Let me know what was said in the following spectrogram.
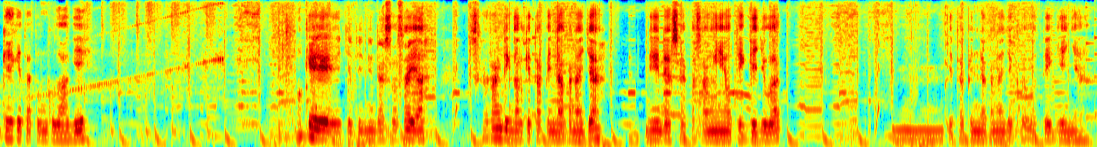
Oke kita tunggu lagi. Oke jadi ini udah selesai ya. Sekarang tinggal kita pindahkan aja. Ini udah saya pasangi OTG juga. Hmm, kita pindahkan aja ke OTG nya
